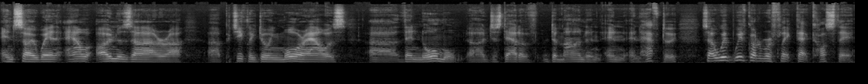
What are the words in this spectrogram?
And so when our owners are uh, uh, particularly doing more hours uh, than normal, uh, just out of demand and, and, and have to, so we've, we've got to reflect that cost there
